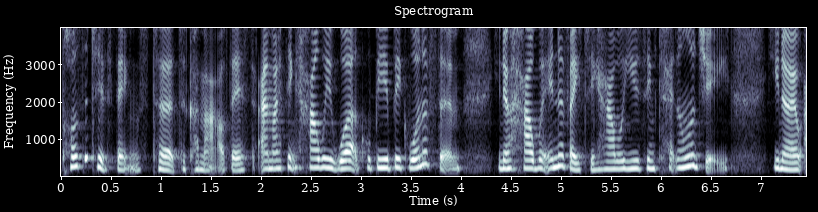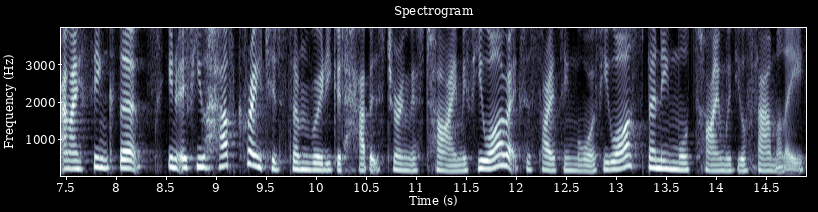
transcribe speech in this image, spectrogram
positive things to, to come out of this. And I think how we work will be a big one of them. You know, how we're innovating, how we're using technology, you know, and I think that, you know, if you have created some really good habits during this time, if you are exercising more, if you are spending more time with your family,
